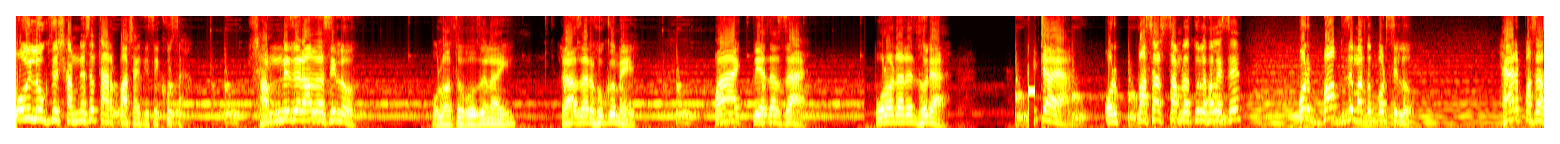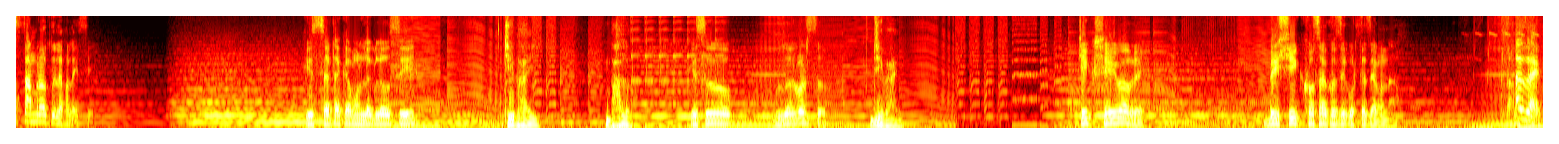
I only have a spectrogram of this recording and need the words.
ওই লোক যে সামনে আছে তার পাশায় দিছে খোঁচা। সামনে যে রাজা ছিল, ওলা তো বোঝে নাই, রাজার হুকুমে পাক পেয়াদা যা, পোলাডারে ধরা পিটায়া ওর পাশার চামড়া তুলে ফেলাইছে। ওর বাপ যে মাতব্বর ছিল, হ্যার পাশার চামড়াও তুলে ফেলাইছে। কিচ্ছাটা কেমন লাগল ওসি? জি ভাই ভালো। কিছু বুঝতে পারছ? জি ভাই। ঠিক সেইভাবে বেশি খোঁচাখোঁচি করতে যাবে না। আজ যাক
